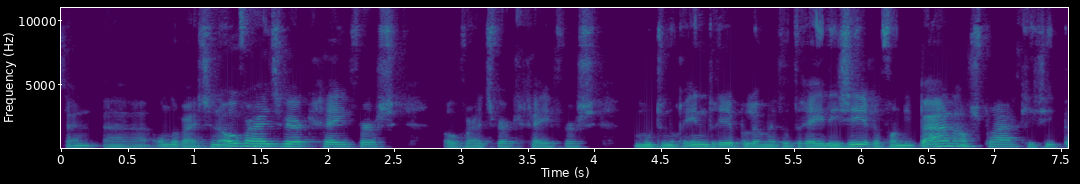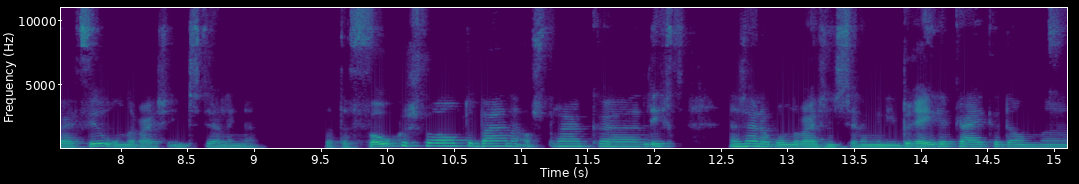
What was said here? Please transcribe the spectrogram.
zijn uh, onderwijs- en overheidswerkgevers. Overheidswerkgevers moeten nog indribbelen met het realiseren van die banenafspraak. Je ziet bij veel onderwijsinstellingen dat de focus vooral op de banenafspraak uh, ligt. Er zijn ook onderwijsinstellingen die breder kijken dan, uh,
